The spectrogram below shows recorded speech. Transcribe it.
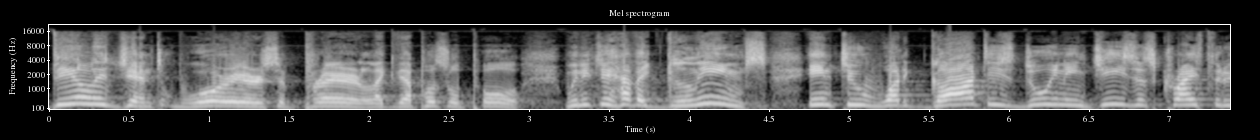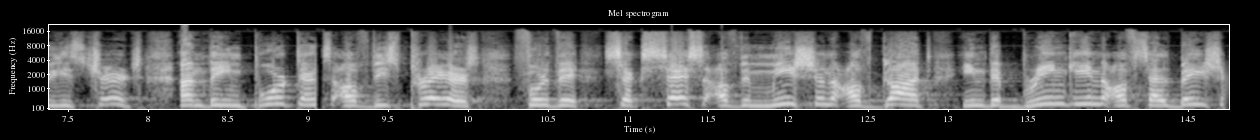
diligent warriors of prayer like the Apostle Paul. We need to have a glimpse into what God is doing in Jesus Christ through His church and the importance of these prayers for the success of the mission of God in the bringing of salvation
